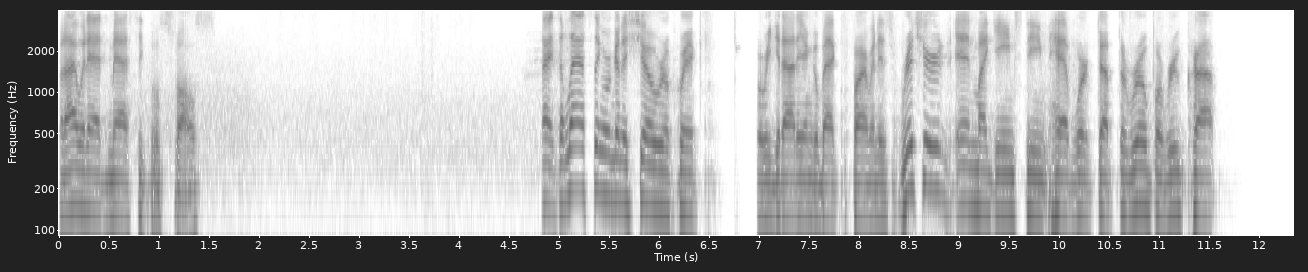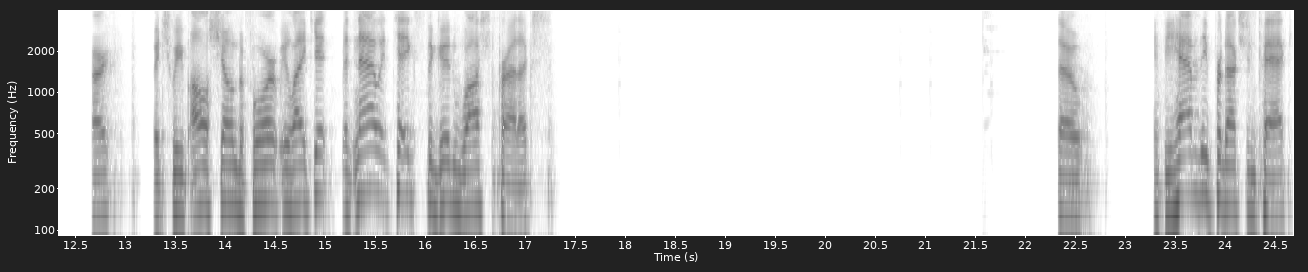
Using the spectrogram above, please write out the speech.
But I would add mass equals false. All right, the last thing we're going to show real quick before we get out of here and go back to farming is Richard and my games team have worked up the Ropa root crop art, which we've all shown before. We like it, but now it takes the good washed products. So If you have the production pack,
